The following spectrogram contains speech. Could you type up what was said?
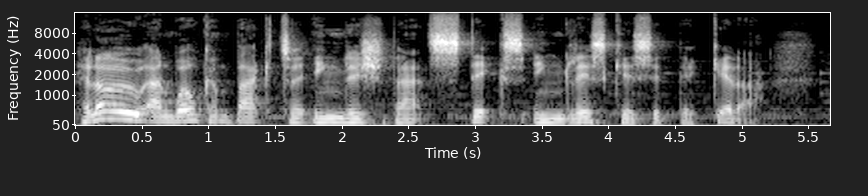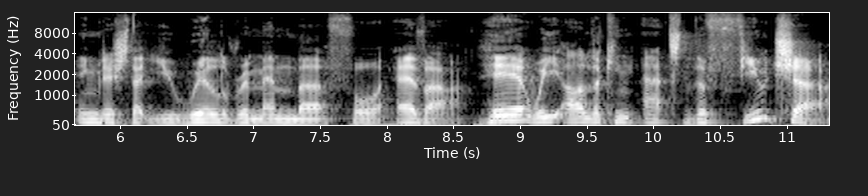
Hello and welcome back to English that sticks, Inglés que se te queda. English that you will remember forever. Here we are looking at the future.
